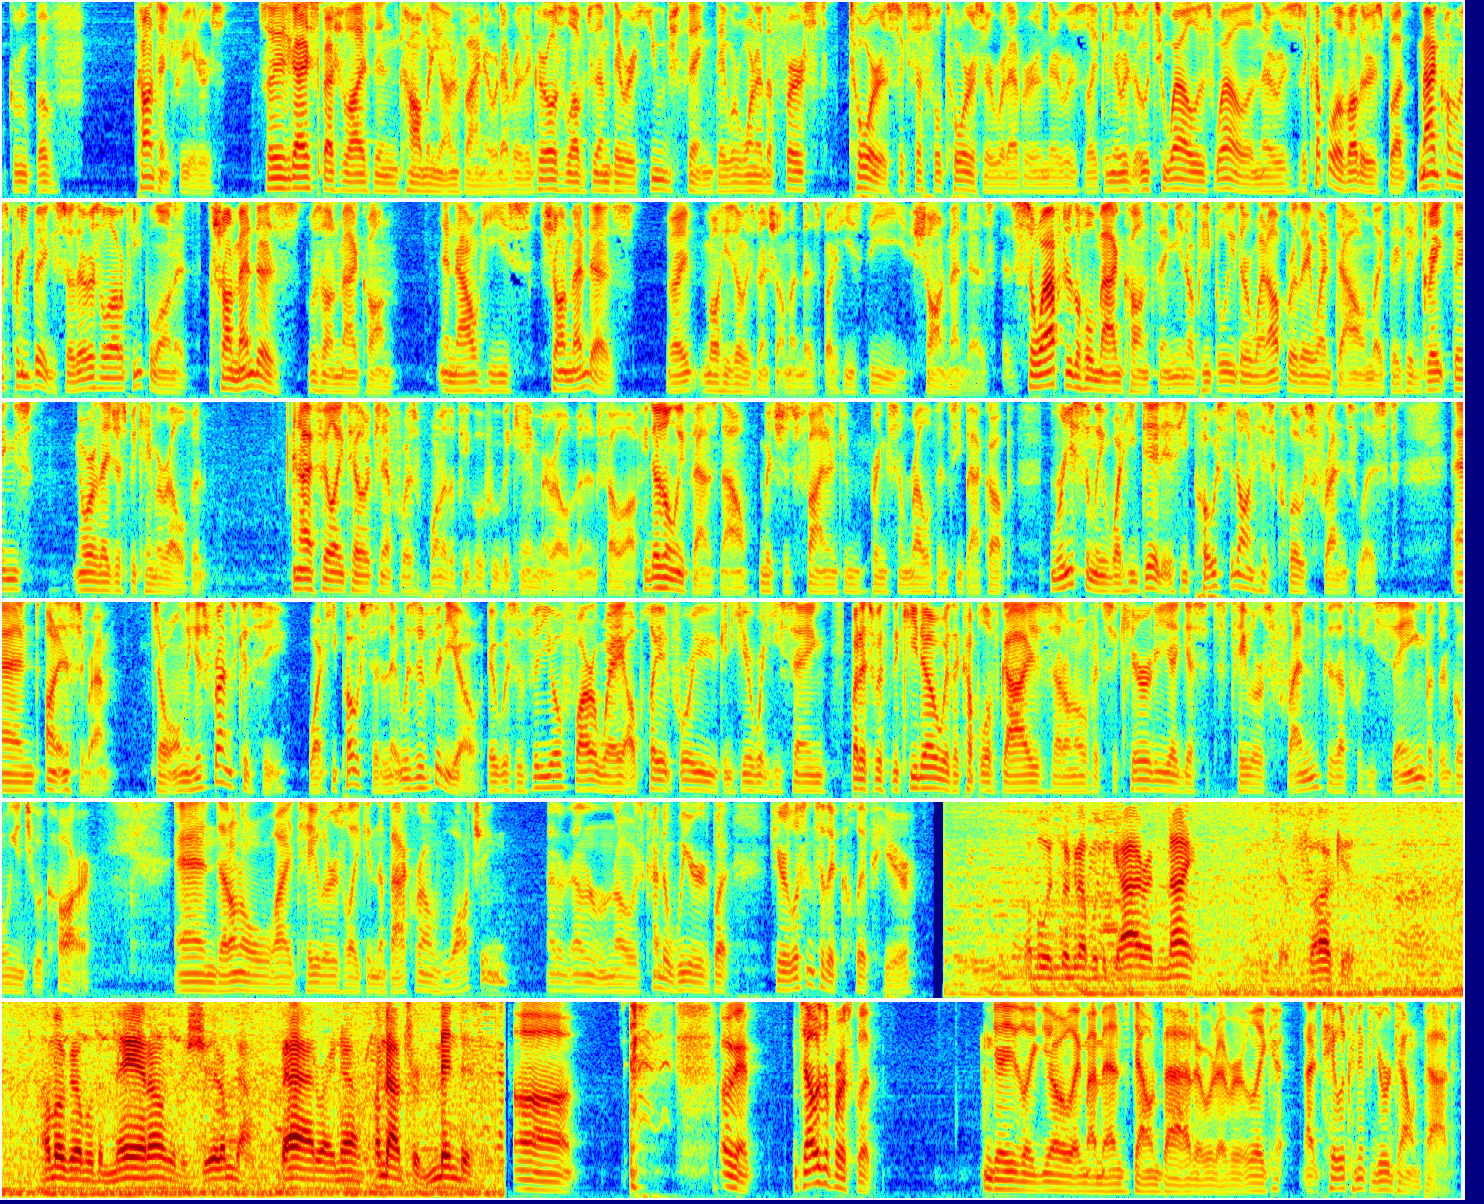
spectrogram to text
group of content creators. So these guys specialized in comedy on Vine or whatever. The girls loved them. They were a huge thing. They were one of the first tours, successful tours or whatever. And there was like, and there was O2L as well. And there was a couple of others, but MagCon was pretty big. So there was a lot of people on it. Shawn Mendes was on MagCon. And now he's Shawn Mendes right? Well, he's always been Shawn Mendes, but he's the Shawn Mendes. So after the whole MagCon thing, you know, people either went up or they went down. Like they did great things, or they just became irrelevant. And I feel like Taylor Caniff was one of the people who became irrelevant and fell off. He does OnlyFans now, which is fine and can bring some relevancy back up. Recently, what he did is he posted on his close friends list and on Instagram. So only his friends could see what he posted, and it was a video. It was a video far away. I'll play it for you. You can hear what he's saying. But it's with Nikita with a couple of guys. I don't know if it's security. I guess it's Taylor's friend because that's what he's saying, but they're going into a car. And I don't know why Taylor's like in the background watching. I don't I don't know. It's kind of weird, but here, listen to the clip here. My boy's hooking up with a guy right tonight. He said, fuck it. I'm hooking up with a man. I don't give a shit. I'm down bad right now. I'm down tremendous. Uh, okay. So that was the first clip. Okay, he's like, yo, like my man's down bad or whatever. Like, uh, Taylor Caniff, you're down bad.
